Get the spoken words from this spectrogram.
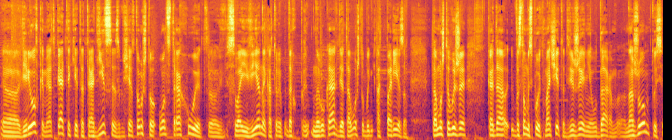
э, веревками, опять-таки эта традиция заключается в том, что он страхует э, свои вены, которые на руках для того, чтобы от порезов. Потому что вы же, когда в основном используют мачете, движение ударом э, ножом, то есть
